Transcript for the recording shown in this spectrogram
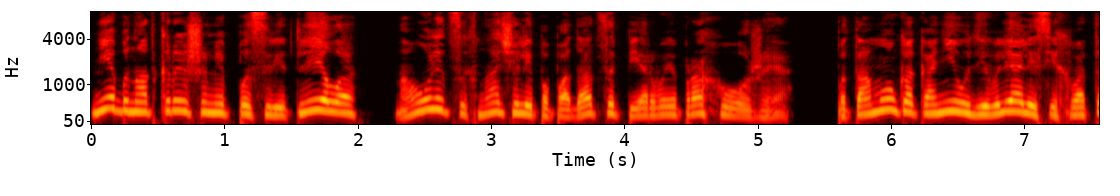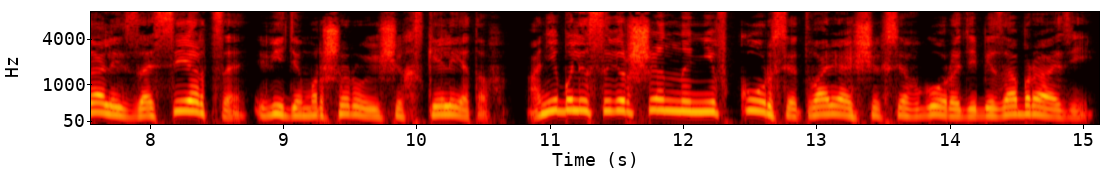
Небо над крышами посветлело, на улицах начали попадаться первые прохожие. Потому как они удивлялись и хватались за сердце, видя марширующих скелетов, они были совершенно не в курсе творящихся в городе безобразий.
